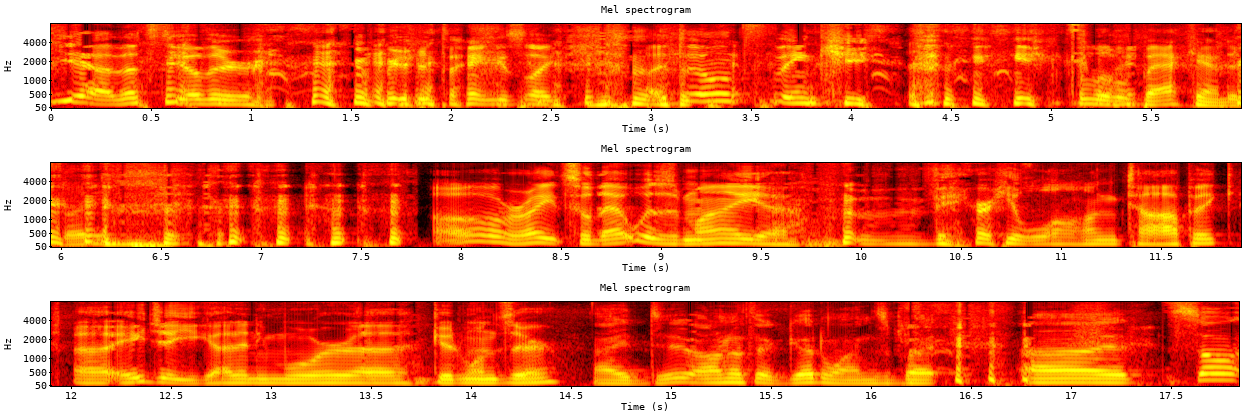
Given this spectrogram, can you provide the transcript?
Yeah, that's the other weird thing. It's like I don't think he. he It's a little backhanded, buddy. All right, so that was my uh, very long topic. Uh, AJ, you got any more uh, good ones there? I do. I don't know if they're good ones, but uh, so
